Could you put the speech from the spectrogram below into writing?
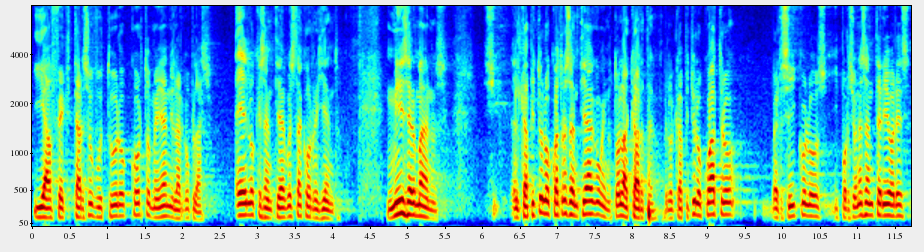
y afectar su futuro corto, mediano y largo plazo. Es lo que Santiago está corrigiendo. Mis hermanos, el capítulo 4 de Santiago, bueno, toda la carta, pero el capítulo 4, versículos y porciones anteriores,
